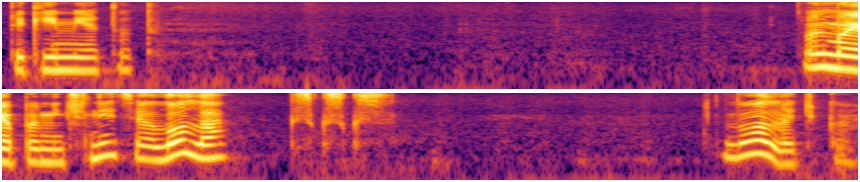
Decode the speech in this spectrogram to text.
такий метод. Он моя помічниця Лола. Кс-кс-кс. Лолочка.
